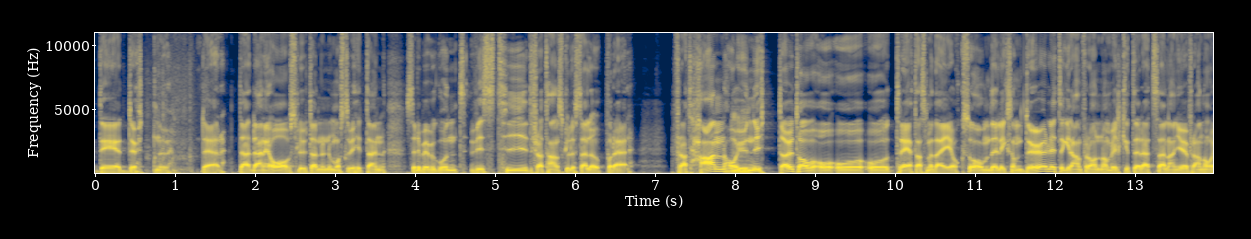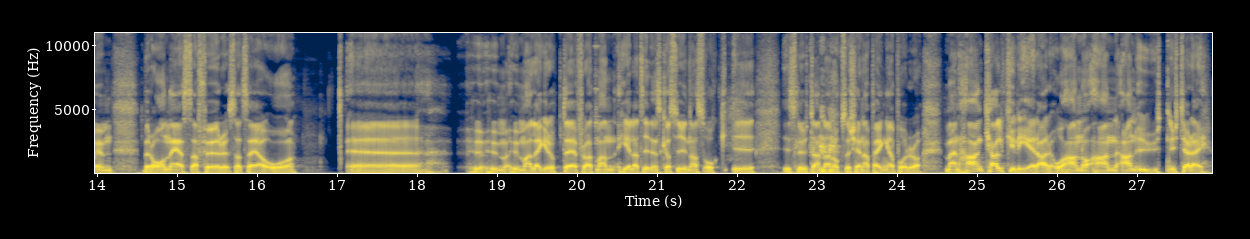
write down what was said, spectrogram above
det är dött nu. Där. Den är avslutad nu, nu måste vi hitta en... Så det behöver gå en viss tid för att han skulle ställa upp på det här. För att han har ju mm. nytta av att trätas med dig också. Om det liksom dör lite grann för honom, vilket det rätt sällan gör, för han har ju en bra näsa för, så att säga, och, eh, hur, hur, hur, man lägger upp det för att man hela tiden ska synas och i, i slutändan också tjäna pengar på det. Då. Men han kalkylerar och han, han, han utnyttjar dig.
